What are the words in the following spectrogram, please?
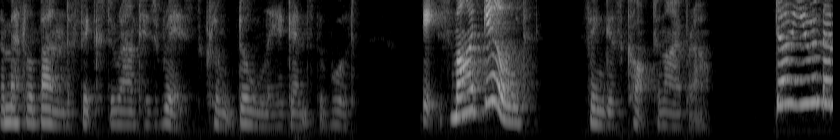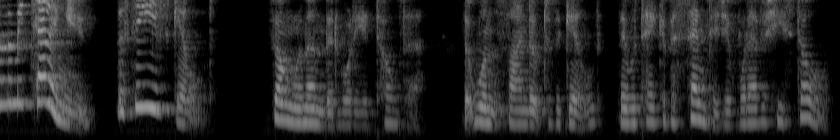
a metal band affixed around his wrist clunked dully against the wood. It's my guild, Fingers cocked an eyebrow. Don't you remember me telling you? The Thieves Guild. Song remembered what he had told her that once signed up to the guild, they would take a percentage of whatever she stole.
